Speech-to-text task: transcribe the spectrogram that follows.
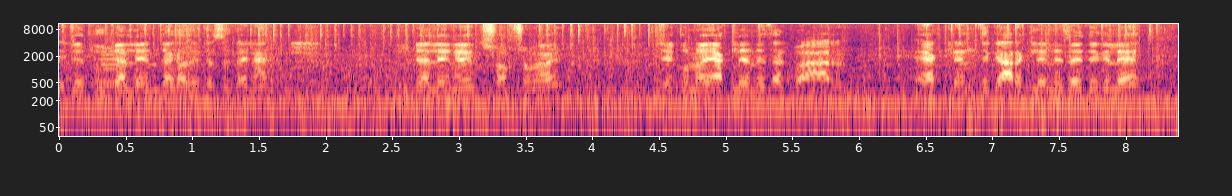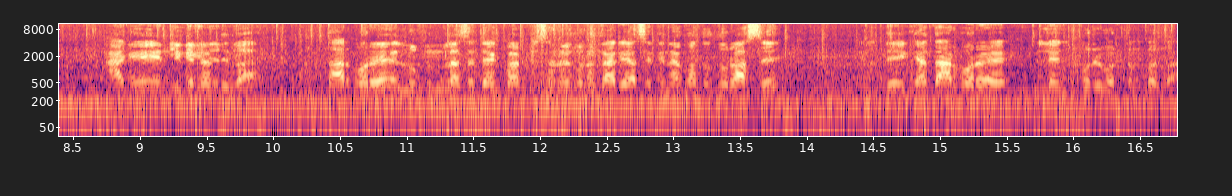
এই যে দুইটা লেন দেখা যাইতেছে তাই না? দুইটা লেনের সব সময় যে কোনো এক লেনে থাকবা। আর এক লেন থেকে আরেক লেনে যাইতে গেলে আগে ইন্ডিকেটর দিবা। তারপরে লুকিং গ্লাসে দেখবা পিছনে কোনো গাড়ি আছে কিনা কত দূর আছে। দেখে তারপরে লেন পরিবর্তন করবা।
